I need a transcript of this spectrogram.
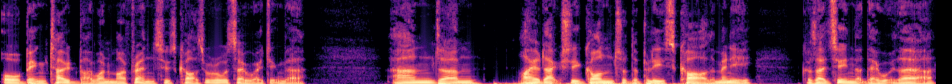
or being towed by one of my friends whose cars were also waiting there. And um, I had actually gone to the police car, the Mini, because I'd seen that they were there.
